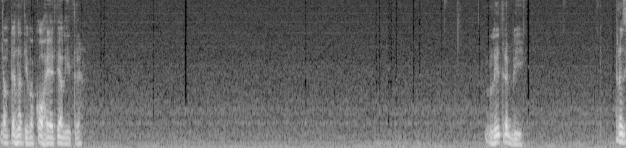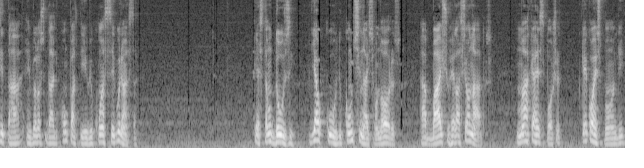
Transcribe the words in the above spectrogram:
E a alternativa correta é a letra Letra B. Transitar em velocidade compatível com a segurança. Questão 12. De acordo com os sinais sonoros abaixo relacionados, marque a resposta que corresponde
